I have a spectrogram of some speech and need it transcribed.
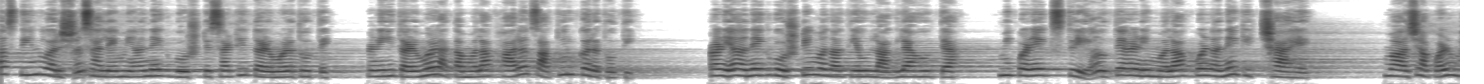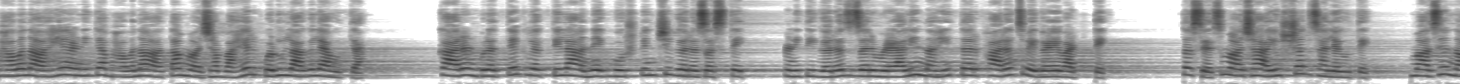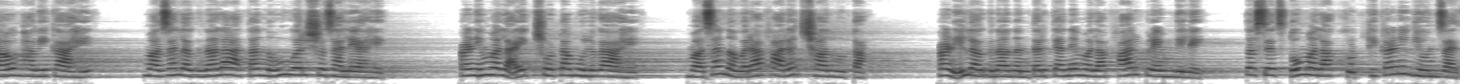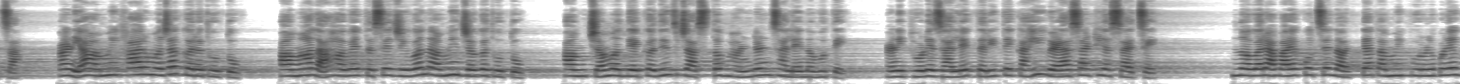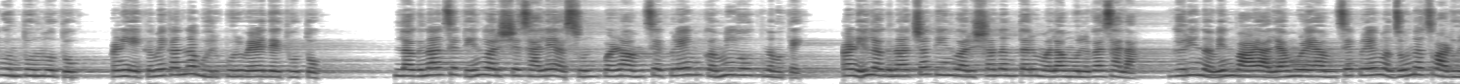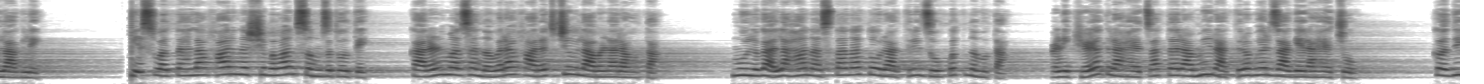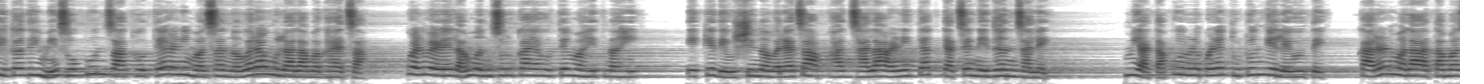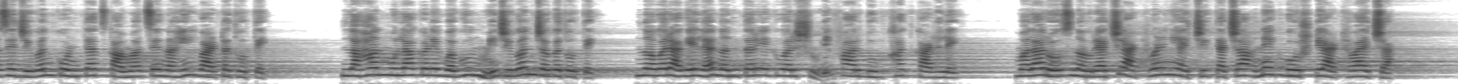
आज तीन वर्ष झाले मी अनेक गोष्टीसाठी तळमळत होते. आणि ही तळमळ आता मला फारच आतुर करत होती. आणि अनेक गोष्टी मनात येऊ लागल्या होत्या. मी पण एक स्त्री होते आणि मला पण अनेक इच्छा आहे. माझ्या पण भावना आहे आणि त्या भावना आता माझ्या बाहेर पडू लागल्या होत्या. कारण प्रत्येक व्यक्तीला अनेक गोष्टींची गरज असते. आणि ती गरज जर मिळाली नाही तर फारच वेगळे वाटते. तसेच माझ्या आयुष्यात झाले होते. माझे नाव भाविका आहे. माझ्या लग्नाला आता नऊ वर्ष झाले आहे आणि मला एक छोटा मुलगा आहे. माझा नवरा फारच छान होता. आणि लग्नानंतर त्याने मला फार प्रेम दिले. तसेच तो मला खूप ठिकाणी घेऊन जायचा. आणि आम्ही फार मजा करत होतो. आम्हाला हवे तसे जीवन आम्ही जगत होतो. आमच्यामध्ये कधीच जास्त भांडण झाले नव्हते. आणि थोडे झाले तरी ते काही वेळासाठी असायचे. नवरा बायकोचे नात्यात आम्ही पूर्णपणे गुंतून होतो आणि एकमेकांना भरपूर वेळ देत होतो. लग्नाचे तीन वर्षे झाले असून पण आमचे प्रेम कमी होत नव्हते आणि लग्नाच्या तीन वर्षानंतर मला मुलगा झाला. घरी नवीन बाळ आल्यामुळे आमचे प्रेम अजूनच वाढू लागले. मी स्वतःला फार नशीबवान समजत होते कारण माझा नवरा फारच जीव लावणारा होता. मुलगा लहान असताना तो रात्री झोपत नव्हता. आणि खेळत राहायचा तर आम्ही रात्रभर जागे राहायचो. कधी कधी मी झोपून जात होते आणि माझा नवरा मुलाला बघायचा. पण वेळेला मंजूर काय होते माहीत नाही. एके दिवशी नवऱ्याचा अपघात झाला आणि त्यात त्याचे निधन झाले. मी आता पूर्णपणे तुटून गेले होते कारण मला आता माझे जीवन कोणत्याच कामाचे नाही वाटत होते. लहान मुलाकडे बघून मी जीवन जगत होते. नवरा गेल्यानंतर एक वर्ष मी फार दुःखात काढले. मला रोज नवऱ्याची आठवण यायची त्याच्या अनेक गोष्टी आठवायच्या.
